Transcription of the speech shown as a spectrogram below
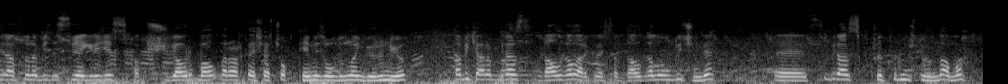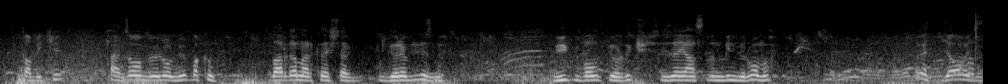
Biraz sonra biz de suya gireceğiz. Bak şu yavru balıklar arkadaşlar çok temiz olduğundan görünüyor. Tabii ki biraz dalgalı arkadaşlar. Dalgalı olduğu için de e, su biraz köpürmüş durumda ama tabii ki her zaman böyle olmuyor. Bakın zargan arkadaşlar görebiliriz mi? Büyük bir balık gördük. Size yansıdı mı bilmiyorum ama Evet devam ediyoruz.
